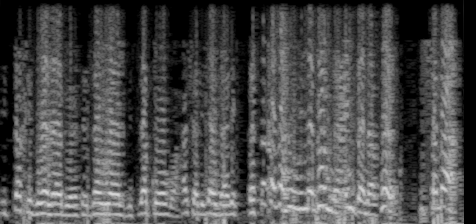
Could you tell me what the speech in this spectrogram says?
يتخذ ولد ويتزوج مثلكم وحشى لله ذلك. فاتخذه من لدنا عندنا فوق في السماء.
